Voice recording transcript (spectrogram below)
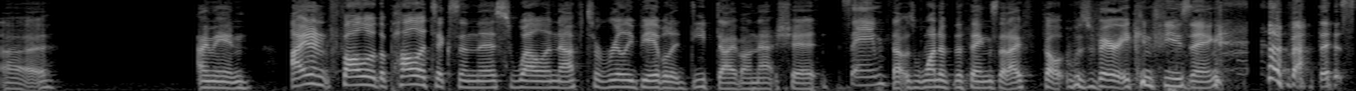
uh, I mean, I didn't follow the politics in this well enough to really be able to deep dive on that shit. Same. That was one of the things that I felt was very confusing about this.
